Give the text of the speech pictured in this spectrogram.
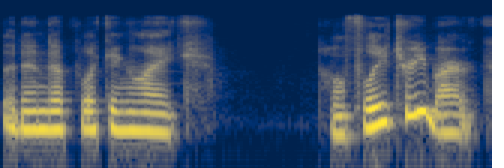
that end up looking like hopefully tree bark.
